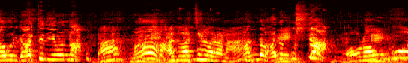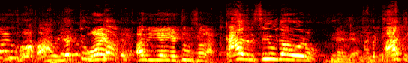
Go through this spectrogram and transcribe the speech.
அவருக்கு அடுத்தது இவன் தான்? அது வச்சல் வரானா? அந்த அது புஷ்டா. எட்டு ஏன் எத்து விட்டு சொல்லலாம் காதுல சீவு தான் வரும். அந்த பாட்டு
